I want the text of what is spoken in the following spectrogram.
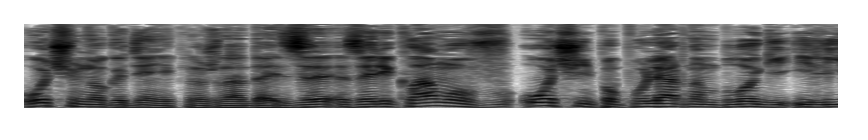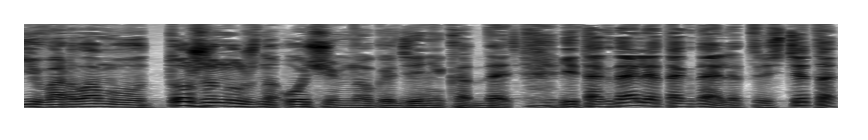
очень много денег нужно отдать. За, за рекламу в очень популярном блоге Ильи Варламова тоже нужно очень много денег отдать. И так далее, так далее. То есть это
